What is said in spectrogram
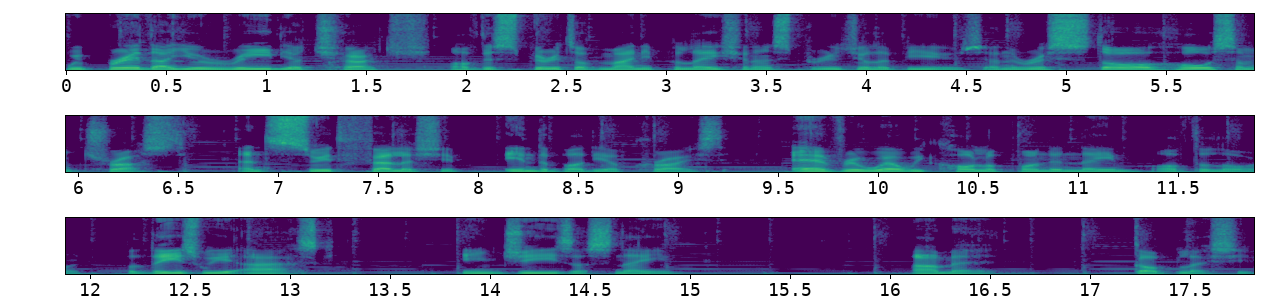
We pray that you rid your church of the spirit of manipulation and spiritual abuse and restore wholesome trust and sweet fellowship in the body of Christ everywhere we call upon the name of the Lord. For these we ask in Jesus' name. Amen. God bless you.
